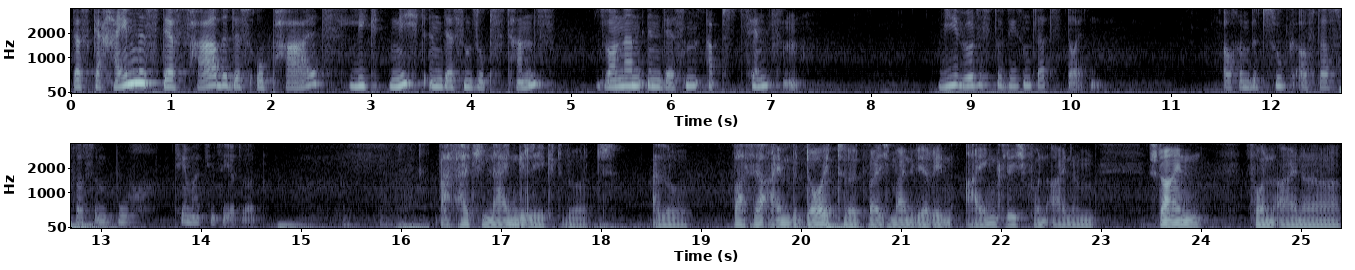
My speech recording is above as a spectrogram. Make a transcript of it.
das Geheimnis der Farbe des Opals liegt nicht in dessen Substanz, sondern in dessen Abszenzen. Wie würdest du diesen Satz deuten? Auch in Bezug auf das, was im Buch thematisiert wird. Was halt hineingelegt wird. Also was er einem bedeutet, weil ich meine, wir reden eigentlich von einem Stein, von einer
